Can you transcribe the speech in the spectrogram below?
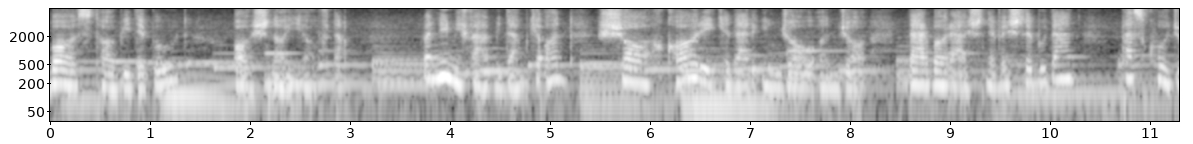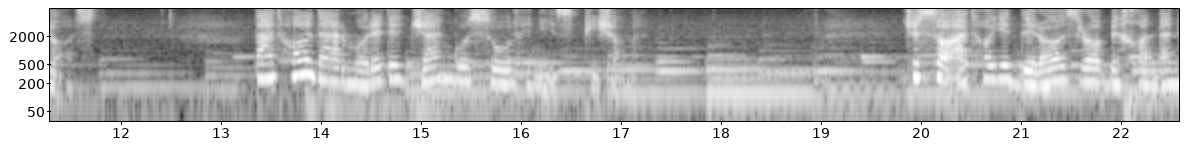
باز تابیده بود آشنایی یافتم و نمیفهمیدم که آن شاهکاری که در اینجا و آنجا دربارهاش نوشته بودند پس کجاست؟ بعدها در مورد جنگ و صلح نیز پیش آمد. چه ساعتهای دراز را به خواندن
